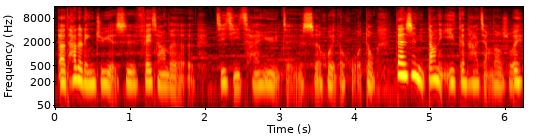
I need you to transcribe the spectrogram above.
呃，他的邻居也是非常的积极参与这个社会的活动。但是你当你一跟他讲到说，诶，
